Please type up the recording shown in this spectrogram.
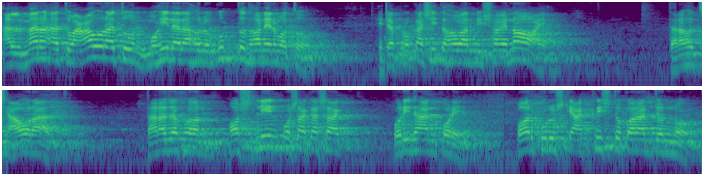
আলমার আতু আওরাতুন মহিলারা হলো গুপ্তধনের মতো। এটা প্রকাশিত হওয়ার বিষয় নয়। তারা হচ্ছে আওরাত। তারা যখন অশ্লীল পোশাক আশাক পরিধান করে পরপুরুষকে আকৃষ্ট করার জন্য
